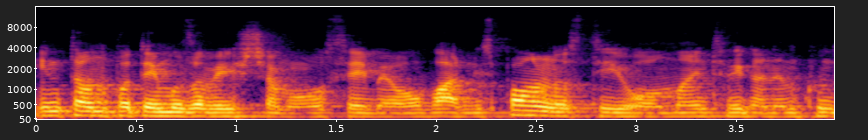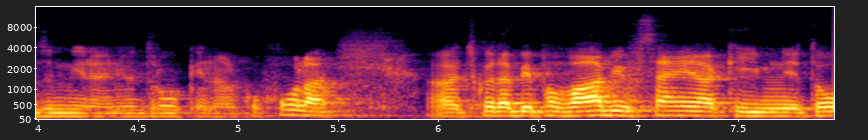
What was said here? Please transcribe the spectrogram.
in tam potem ozaveščamo osebe o varni spolnosti, o manj tveganem konzumiranju drog in alkohola. Uh, tako da bi povabil vse, ki jim je to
